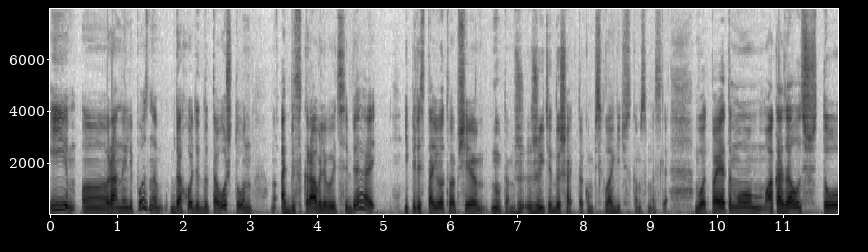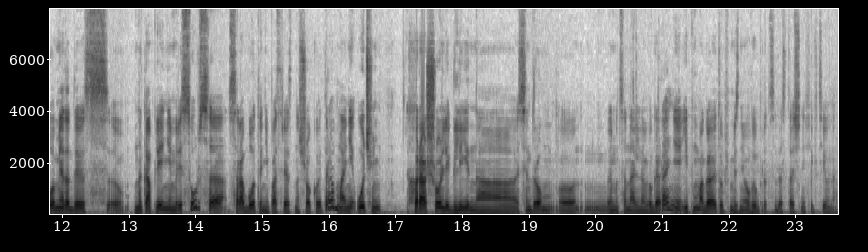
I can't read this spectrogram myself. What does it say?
и э, рано или поздно доходит до того, что он обескравливает себя и перестает вообще, ну, там, жить и дышать в таком психологическом смысле. Вот, поэтому оказалось, что методы с э, накоплением ресурса, с работы непосредственно шоковой травмы, они очень хорошо легли на синдром э, эмоционального выгорания и помогают, в общем, из него выбраться достаточно эффективно.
